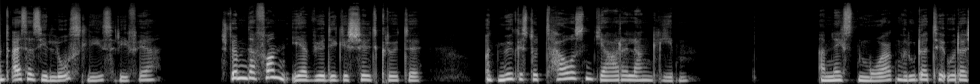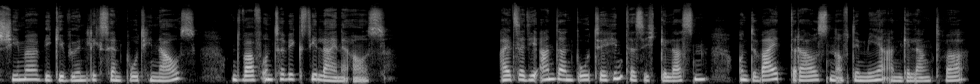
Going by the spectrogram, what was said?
und als er sie losließ, rief er Schwimm davon, ehrwürdige Schildkröte, und mögest du tausend Jahre lang leben. Am nächsten Morgen ruderte Urashima wie gewöhnlich sein Boot hinaus und warf unterwegs die Leine aus. Als er die anderen Boote hinter sich gelassen und weit draußen auf dem Meer angelangt war,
